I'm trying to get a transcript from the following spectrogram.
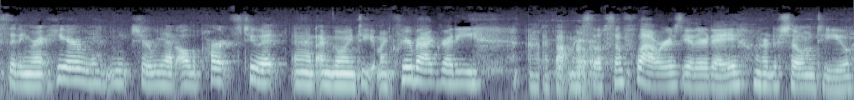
sitting right here. We had to make sure we had all the parts to it and I'm going to get my clear bag ready. Uh, I bought myself some flowers the other day. I wanted to show them to you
